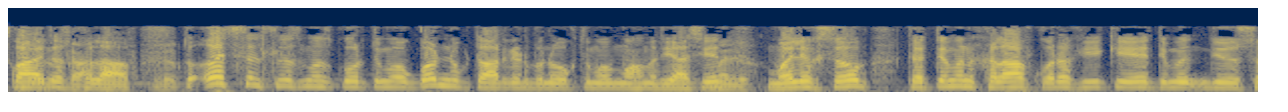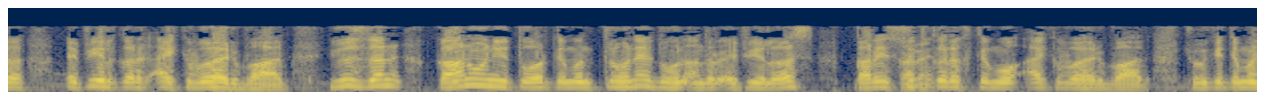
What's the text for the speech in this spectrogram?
قاعدس خلاف۔ تو أتھۍ سلسلس منٛز کوٚر تِمو گۄڈنیُک ٹارگیٹ بنووُکھ تِمو محمد یاسین۔ ملک۔ صٲب تہٕ تِمن خلاف کوٚرکھ یہِ کہِ تِمن دِیو سۄ اپیل کٔرٕکھ اکہِ وہٕرۍ بعد۔ یُس زن قانوٗنی طور تِمن ترٛہنے دۄہن اندر اپیل ٲس کرٕنۍ سُہ تہِ کٔرٕکھ تِمو اکہِ وہٕرۍ بعد۔ چوٗنٛکہِ تِمن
